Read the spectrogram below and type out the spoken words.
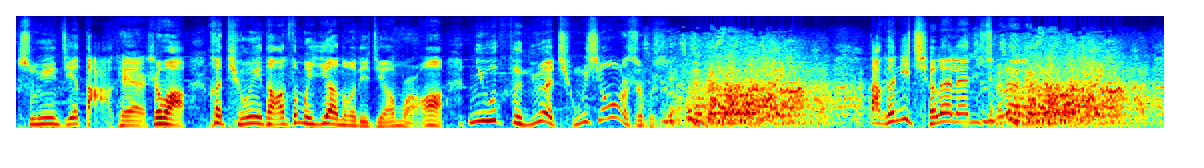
收音机打开是吧？还听一档这么热闹的节目啊？你有自虐倾向是不是？大哥，你起来了，你起来了。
